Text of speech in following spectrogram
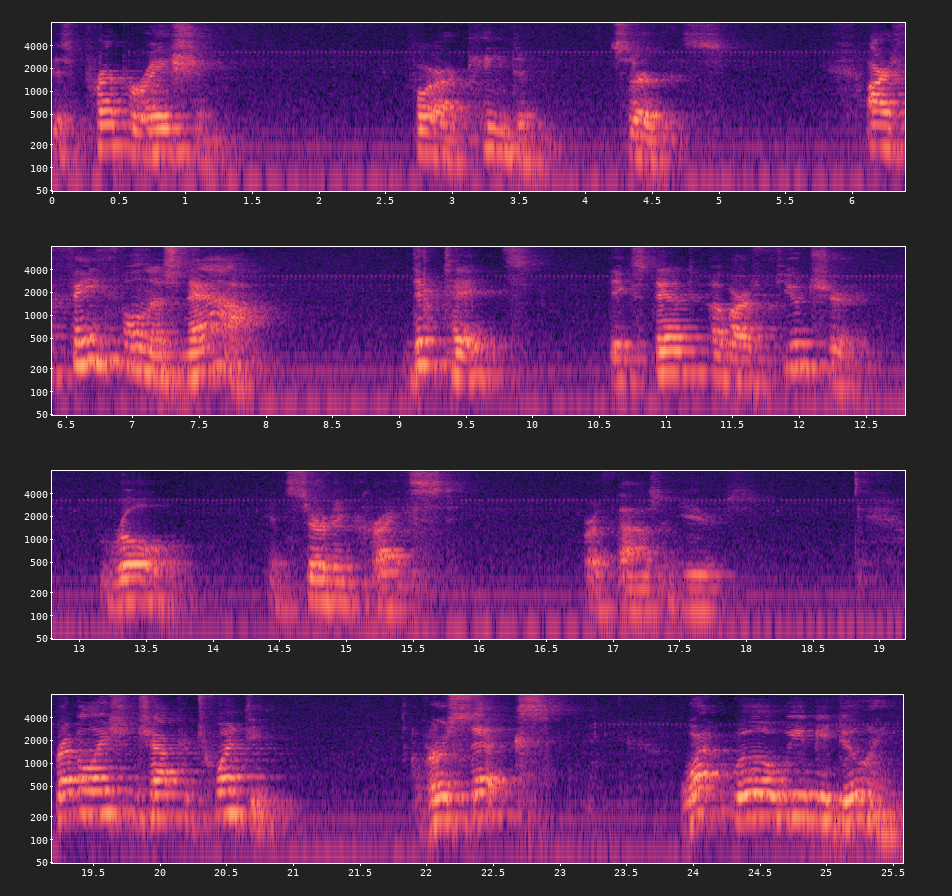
is preparation for our kingdom service. Our faithfulness now dictates the extent of our future role in serving Christ for a thousand years. Revelation chapter 20, verse 6. What will we be doing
